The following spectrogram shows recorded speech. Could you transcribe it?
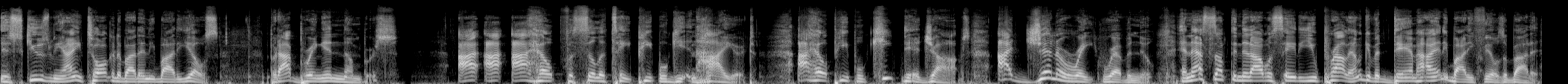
excuse me, I ain't talking about anybody else, but I bring in numbers. I, I, I help facilitate people getting hired. I help people keep their jobs. I generate revenue. And that's something that I would say to you proudly. I don't give a damn how anybody feels about it.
